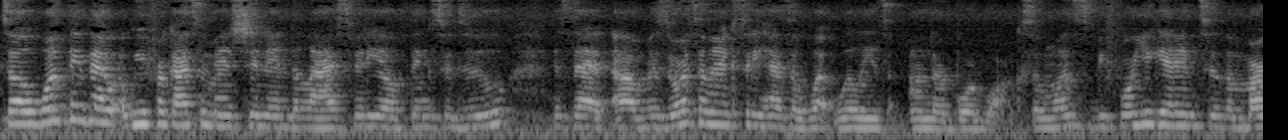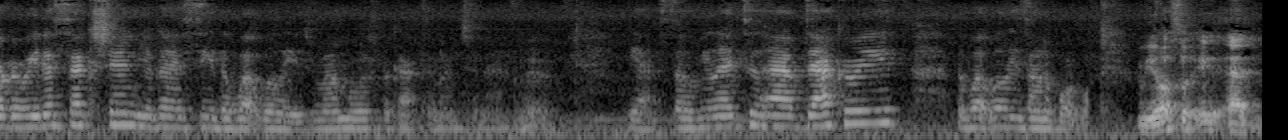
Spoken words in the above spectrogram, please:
So one thing that we forgot to mention in the last video of things to do is that uh, Resorts Atlantic City has a Wet Willie's on their boardwalk. So once, before you get into the margarita section, you're gonna see the Wet Willie's. Remember, we forgot to mention that. Yeah. Yeah, so if you like to have daiquiris, the Wet Willie's on the boardwalk. We also ate at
